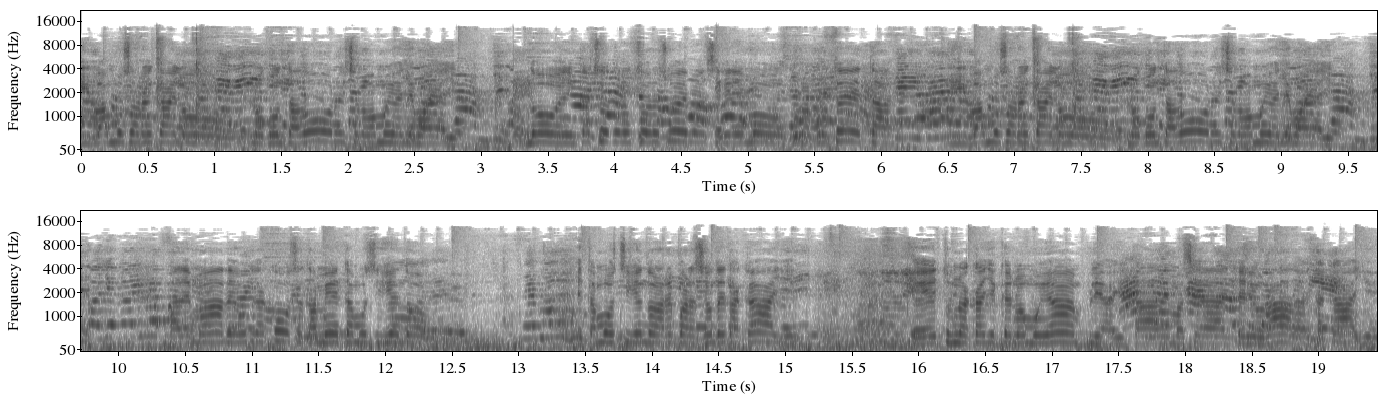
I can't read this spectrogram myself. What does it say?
y vamos a arrancar los, los contadores y se los vamos a llevar allá. No, en caso de que no se resuelva, seguiremos con la protesta y vamos a arrancar los, los contadores y se los vamos a llevar allá. Además de otra cosa, también estamos siguiendo Estamos siguiendo la reparación de esta calle. Eh, Esta es una calle que no es muy amplia y está demasiado deteriorada esta calle.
